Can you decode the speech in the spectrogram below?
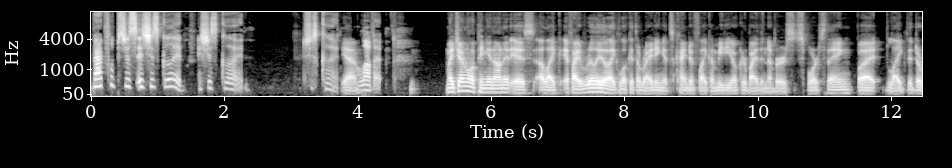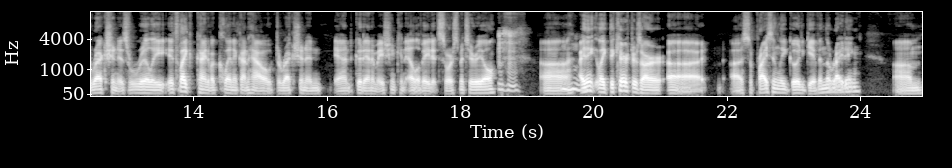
backflips. Just it's just good. It's just good. It's just good. Yeah. I love it. my general opinion on it is uh, like if i really like look at the writing it's kind of like a mediocre by the numbers sports thing but like the direction is really it's like kind of a clinic on how direction and and good animation can elevate its source material hmm uh Mhm. i think like the characters are uh, uh surprisingly good given the writing um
